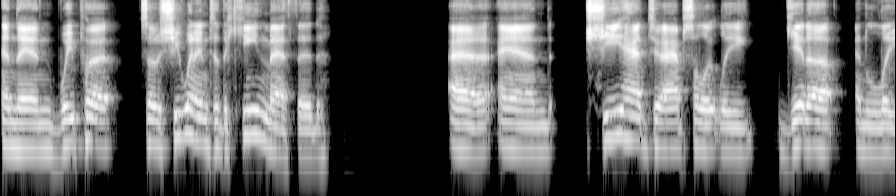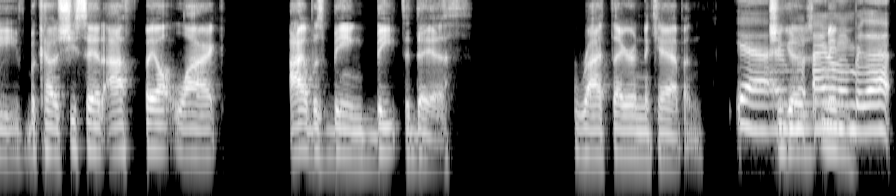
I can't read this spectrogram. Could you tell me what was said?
and then we put so she went into the keen method uh, and she had to absolutely get up and leave because she said i felt like i was being beat to death right there in the cabin Yeah. She I, rem- goes, I I mean- remember that.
